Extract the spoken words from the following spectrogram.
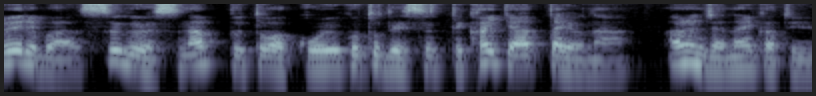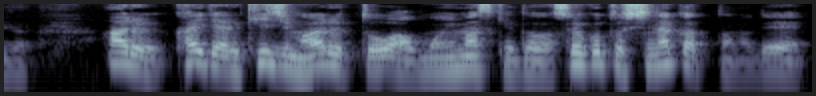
べればすぐスナップとはこういうことですって書いてあったような、あるんじゃないかという、ある、書いてある記事もあるとは思いますけど、そういうことしなかったので、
